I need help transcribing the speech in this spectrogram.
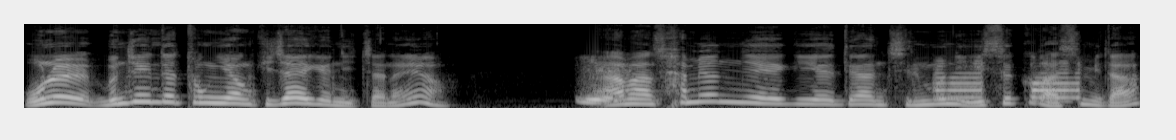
오늘 문재인 대통령 기자회견 있잖아요. 예. 아마 사면 얘기에 대한 질문이 있을 것 같습니다.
